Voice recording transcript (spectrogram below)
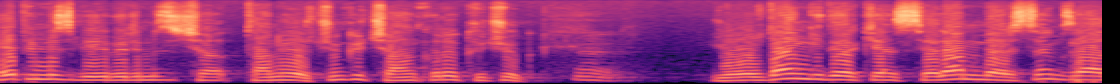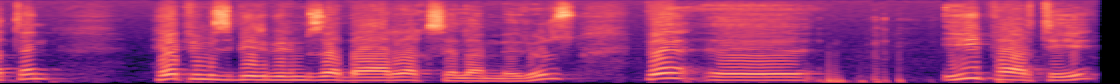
Hepimiz birbirimizi tanıyoruz. Çünkü Çankırı küçük. Evet. Yoldan giderken selam versem zaten hepimiz birbirimize bağırarak selam veriyoruz ve e, İyi Parti'yi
